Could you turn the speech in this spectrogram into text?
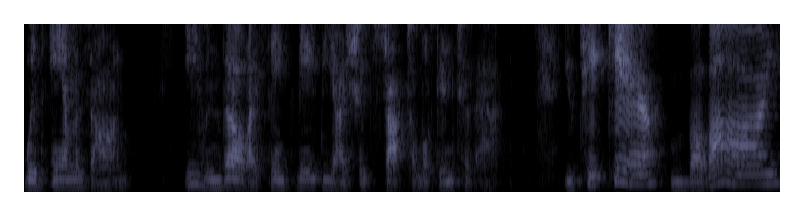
with Amazon, even though I think maybe I should start to look into that. You take care. Bye-bye.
